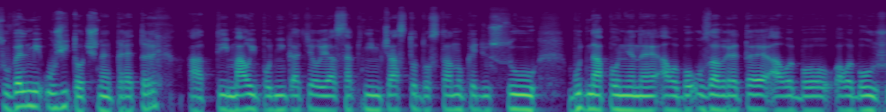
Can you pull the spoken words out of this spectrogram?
sú veľmi užitočné pre trh a tí malí podnikatelia sa k ním často dostanú, keď už sú buď naplnené, alebo uzavreté, alebo, alebo už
